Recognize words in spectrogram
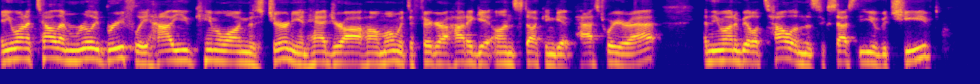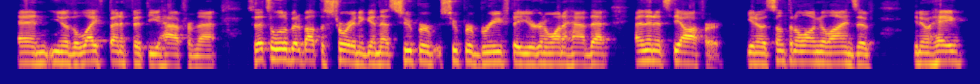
And you want to tell them really briefly how you came along this journey and had your aha moment to figure out how to get unstuck and get past where you're at. And then you want to be able to tell them the success that you've achieved and you know the life benefit that you have from that. So that's a little bit about the story. And again that's super super brief that you're going to want to have that. And then it's the offer. You know it's something along the lines of you know hey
